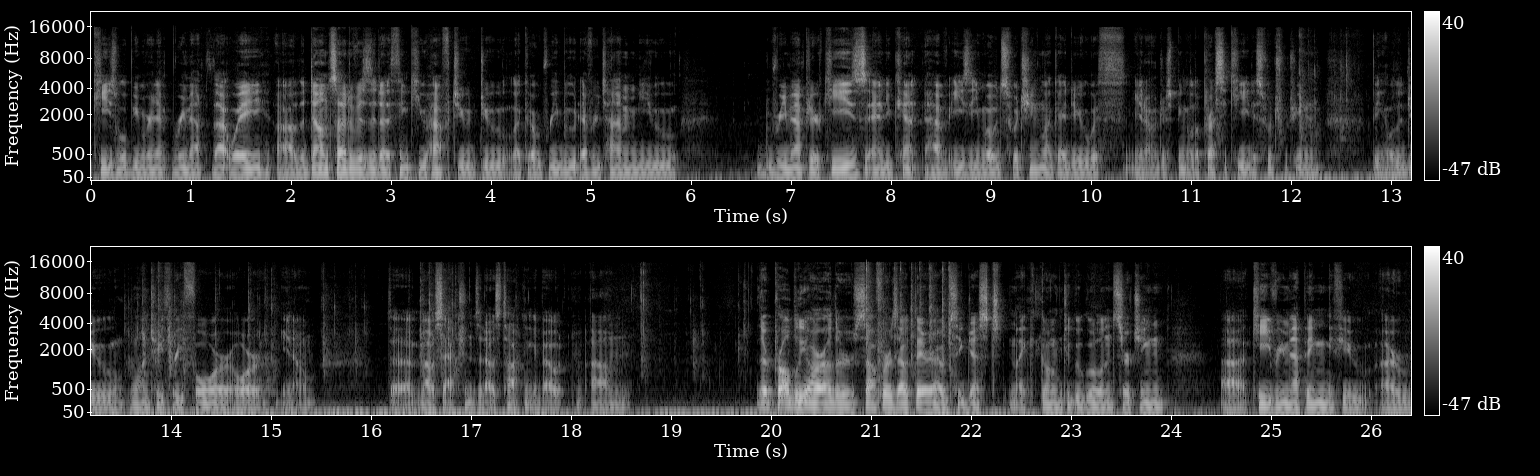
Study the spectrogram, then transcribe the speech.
keys will be re remapped that way. Uh, the downside of it is that I think you have to do like a reboot every time you remap your keys and you can't have easy mode switching like I do with, you know, just being able to press a key to switch between being able to do one, two, three, four, or, you know, the mouse actions that I was talking about. Um, there probably are other softwares out there. I would suggest like going to Google and searching uh, key remapping if you are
